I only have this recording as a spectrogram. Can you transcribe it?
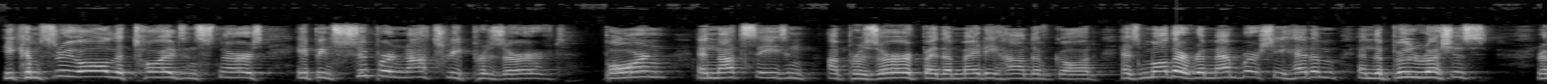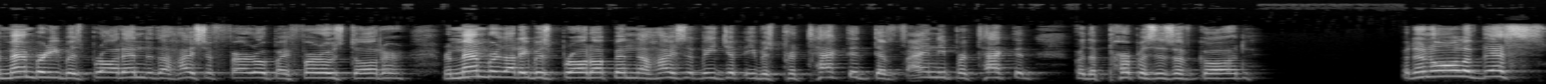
He comes through all the toils and snares. He'd been supernaturally preserved, born in that season and preserved by the mighty hand of God. His mother, remember, she hid him in the bulrushes. Remember, he was brought into the house of Pharaoh by Pharaoh's daughter. Remember that he was brought up in the house of Egypt. He was protected, divinely protected for the purposes of God. But in all of this,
